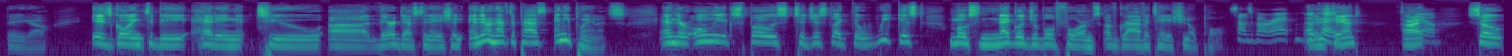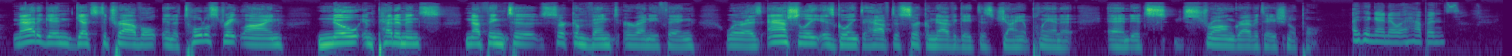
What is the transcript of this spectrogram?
there you go, is going to be heading to uh, their destination, and they don't have to pass any planets, and they're only exposed to just like the weakest, most negligible forms of gravitational pull. Sounds about right. You Okay. understand? All right. So Madigan gets to travel in a total straight line, no impediments, nothing to circumvent or anything. Whereas Ashley is going to have to circumnavigate this giant planet and its strong gravitational pull. I think I know what happens.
